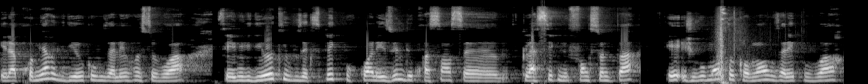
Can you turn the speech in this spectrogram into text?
Et la première vidéo que vous allez recevoir, c'est une vidéo qui vous explique pourquoi les huiles de croissance euh, classiques ne fonctionnent pas. Et je vous montre comment vous allez pouvoir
